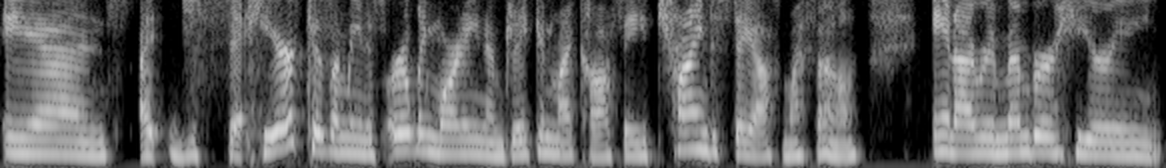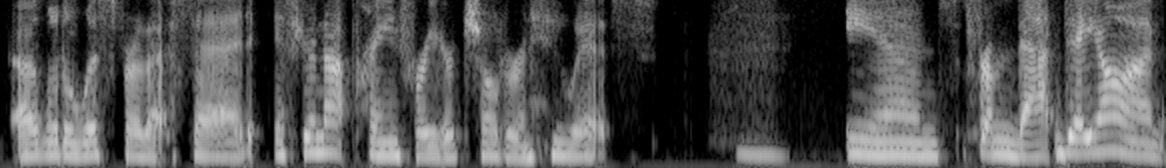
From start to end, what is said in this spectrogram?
And I just sit here because I mean, it's early morning. I'm drinking my coffee, trying to stay off my phone. And I remember hearing a little whisper that said, If you're not praying for your children, who is? Mm. And from that day on,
